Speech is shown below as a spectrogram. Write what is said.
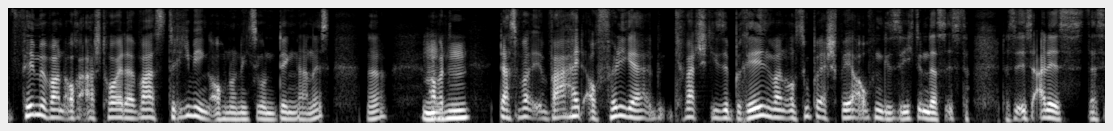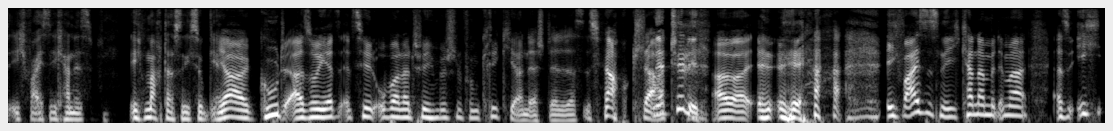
Filme waren auch arschteuer, da war Streaming auch noch nicht so ein Ding, Hannes. Ne? Aber Mhm. Das war, war halt auch völliger Quatsch. Diese Brillen waren auch super schwer auf dem Gesicht und das ist, das ist alles, das, ich weiß nicht, Hannes, ich mach das nicht so gerne. Ja, gut, also jetzt erzählt Ober natürlich ein bisschen vom Krieg hier an der Stelle, das ist ja auch klar. Natürlich. Aber äh, ja, ich weiß es nicht, ich kann damit immer, also ich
